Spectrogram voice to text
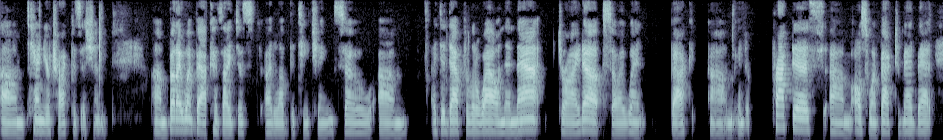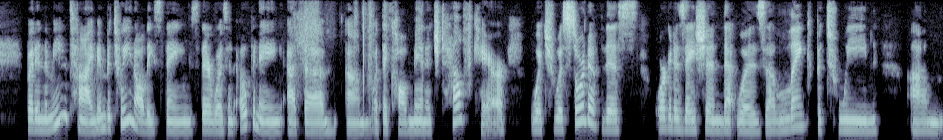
um, tenure track position. Um, but I went back because I just I love the teaching. So um, I did that for a little while, and then that dried up. So I went back um, into practice. Um, also went back to MedVet. But in the meantime, in between all these things, there was an opening at the um, what they call managed healthcare, which was sort of this organization that was a link between um,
